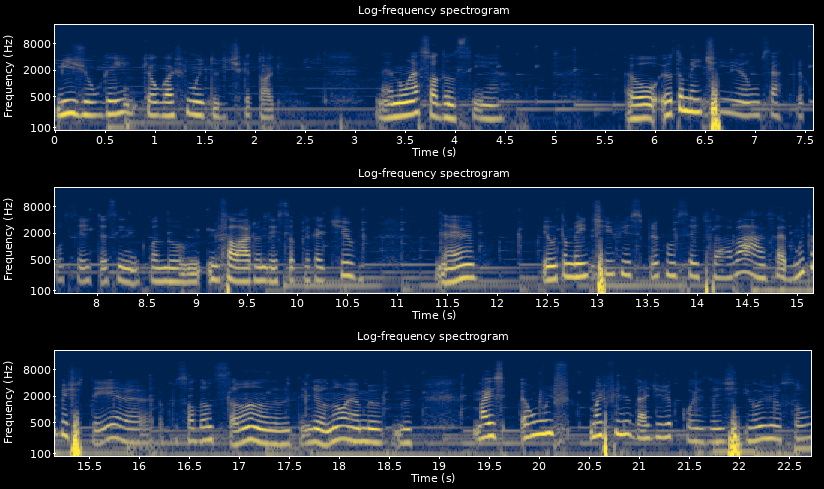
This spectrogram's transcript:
Me julguem que eu gosto muito do TikTok. Né? Não é só dancinha. Eu, eu também tinha um certo preconceito, assim, quando me falaram desse aplicativo, né? Eu também tive esse preconceito, falava, ah, sabe, muita besteira, o pessoal dançando, entendeu? Não é o meu, meu... Mas é um, uma infinidade de coisas. E hoje eu sou,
